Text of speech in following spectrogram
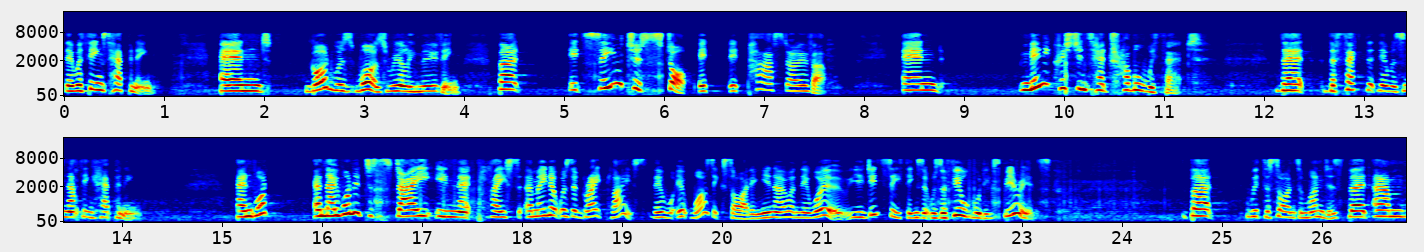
There were things happening, and God was, was really moving. But it seemed to stop. It, it passed over. And many Christians had trouble with that. That the fact that there was nothing happening. And what and they wanted to stay in that place. I mean, it was a great place. There, it was exciting, you know, and there were, you did see things. It was a feel good experience. But with the signs and wonders. But um,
